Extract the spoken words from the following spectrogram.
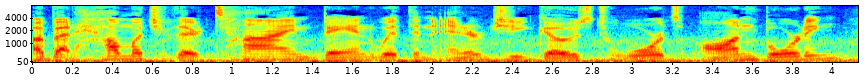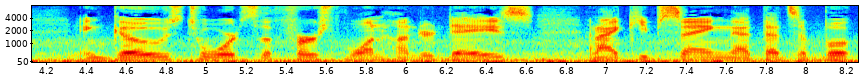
about how much of their time, bandwidth, and energy goes towards onboarding and goes towards the first 100 days. And I keep saying that that's a book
